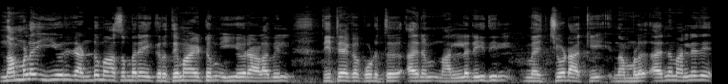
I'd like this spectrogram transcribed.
നമ്മൾ ഈ ഒരു രണ്ട് മാസം വരെ കൃത്യമായിട്ടും ഈ ഒരു അളവിൽ തീറ്റയൊക്കെ കൊടുത്ത് അതിന് നല്ല രീതിയിൽ മെച്ചുവർഡാക്കി നമ്മൾ അതിന് നല്ല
